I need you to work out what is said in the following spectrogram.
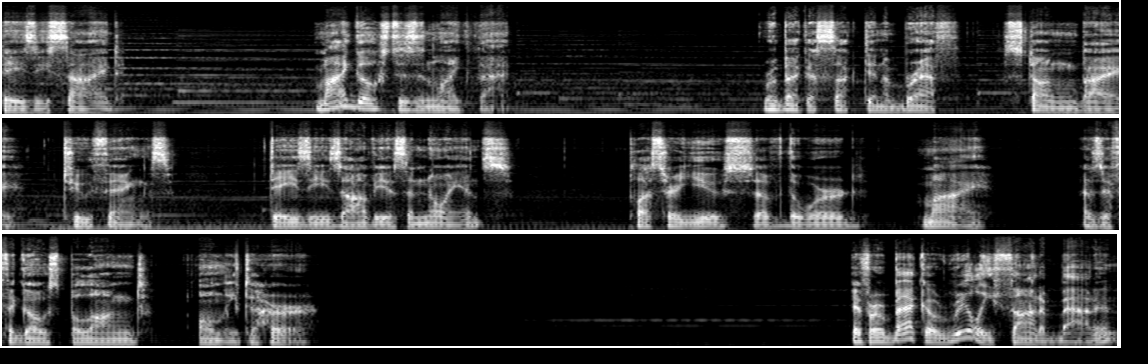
Daisy sighed. My ghost isn't like that. Rebecca sucked in a breath, stung by two things Daisy's obvious annoyance, plus her use of the word my, as if the ghost belonged only to her. If Rebecca really thought about it,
